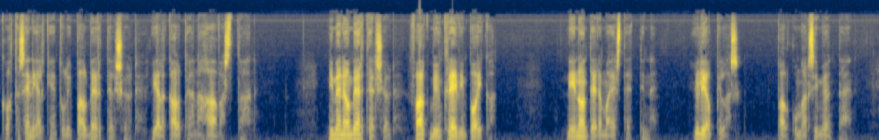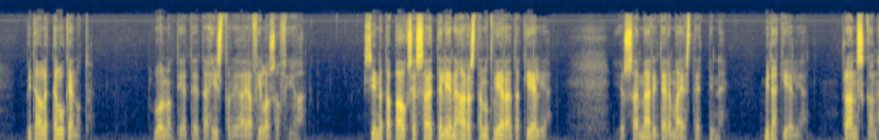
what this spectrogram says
Kohta sen jälkeen tuli Paul Bertelsköld vielä kalpeana haavastaan. Nimeni on Bertelsköld, Falkbyn Kreivin poika. Niin on teidän majesteettinne. Ylioppilas, Paul kumarsi myöntäen. Mitä olette lukenut? Luonnontieteitä, historiaa ja filosofiaa. Siinä tapauksessa ette liene harrastanut vieraita kieliä. Jossain määrin teidän majesteettinne. Mitä kieliä? Ranskan,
